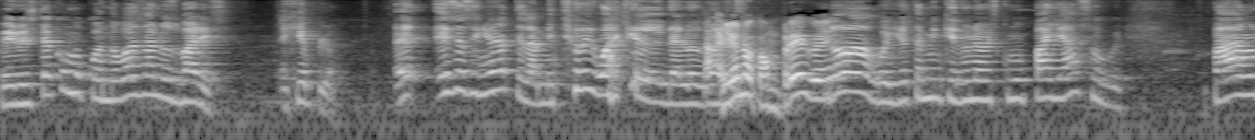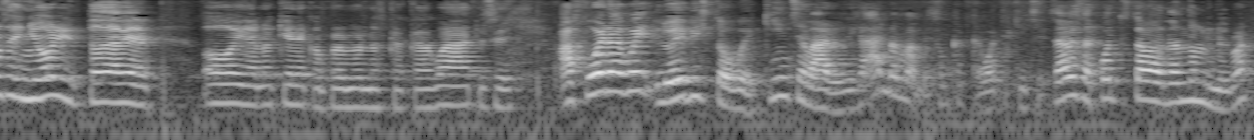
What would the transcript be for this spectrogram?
Pero está como cuando vas a los bares. Ejemplo. Eh, esa señora te la metió igual que el de los Ah, bares. yo no compré, güey. No, güey, yo también quedé una vez como un payaso, güey. Paga un señor y todavía, oiga, no quiere comprarme unos cacahuates. eh. Afuera, güey, lo he visto, güey, 15 baros. Dije, ah, no mames, un cacahuate 15. ¿Sabes a cuánto estaba dándolo en el bar?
